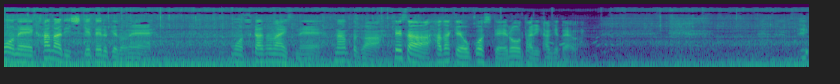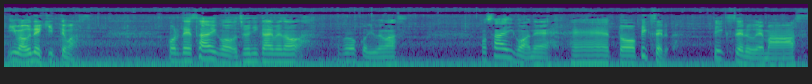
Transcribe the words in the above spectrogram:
もうね、かなりしけてるけどね、もう仕方ないですね。なんとか、今朝畑起こしてロータリーかけたよ。今、畝切ってます。これで最後、12回目のブロッコリー植えます。もう最後はね、えー、っと、ピクセル。ピクセル植えます。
